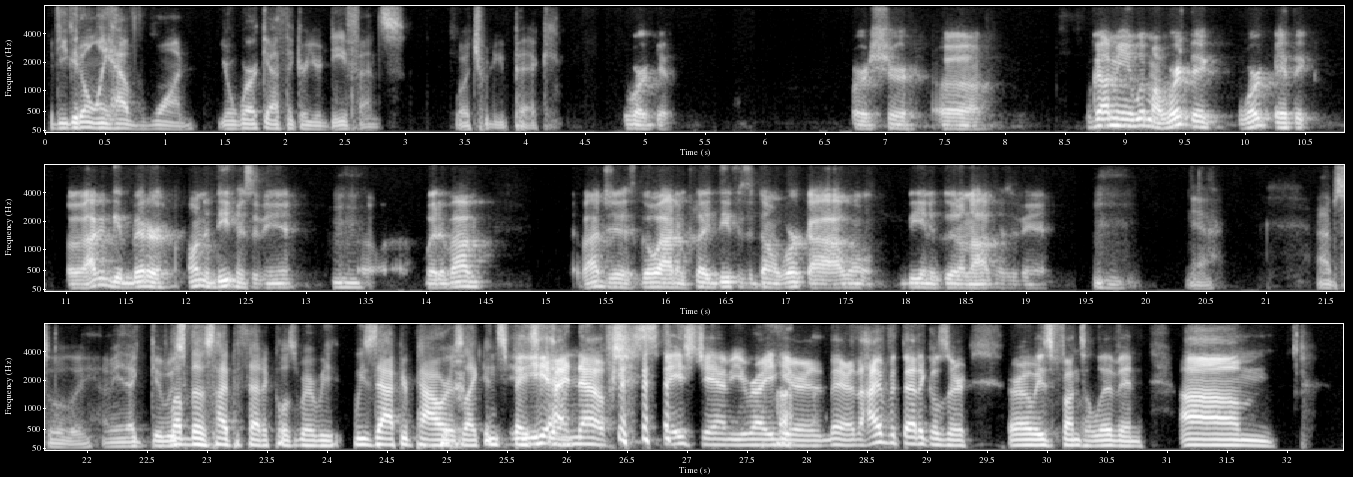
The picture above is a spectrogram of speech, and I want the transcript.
If you could only have one, your work ethic or your defense, which would you pick? Work it for sure. Uh, because I mean, with my work ethic, work ethic, uh, I can get better on the defensive end. Mhm. Uh, but if I if I just go out and play defense that don't work out, I won't be any good on the offensive end. Mhm. Yeah, absolutely. I mean, like, it was love those hypotheticals where we we zap your powers like in space. yeah, I know. Space Jam, you right here and there. The hypotheticals are are always fun to live in. Um,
